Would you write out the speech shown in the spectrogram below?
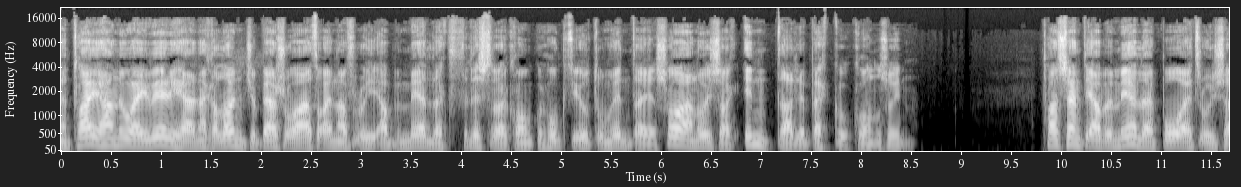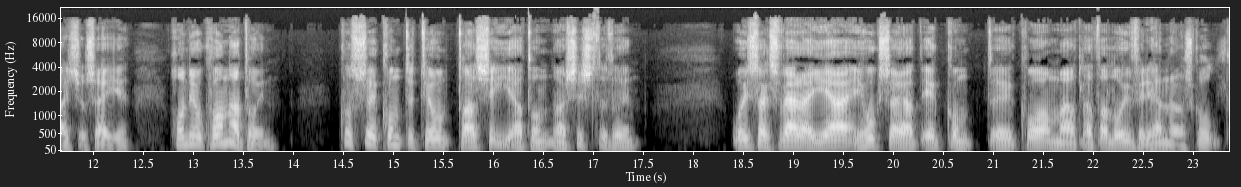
Men ta han nu i veri her, nekka lunge bær så at eina fru i Abimelech filistra konger hukte ut om vinter, så han Isak inta Rebekka konu sin. Ta sendte Abimelech på etter Isak og sier, hon er jo kona tøyn. Hvordan kom til tøyn ta si at hon var siste tøyn? Og Isak sværa, ja, jeg huksa at jeg kom til koma at leta lov for henne av skuld.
